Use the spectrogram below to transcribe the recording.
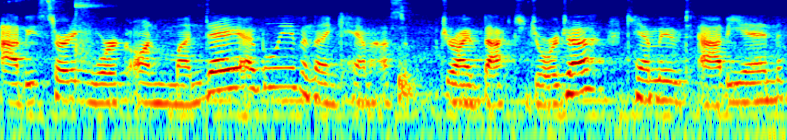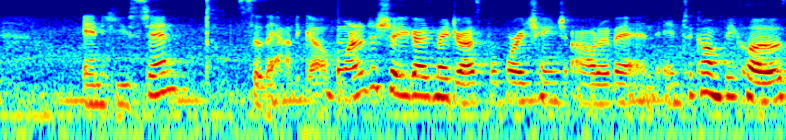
Abby's starting work on Monday, I believe, and then Cam has to drive back to Georgia. Cam moved Abby in in Houston, so they had to go. I wanted to show you guys my dress before I change out of it and into comfy clothes.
